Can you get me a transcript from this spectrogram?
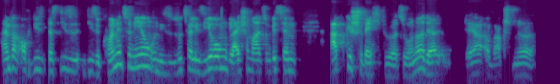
einfach auch, die, dass diese, diese Konditionierung und diese Sozialisierung gleich schon mal so ein bisschen abgeschwächt wird. So, ne? der, der Erwachsene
